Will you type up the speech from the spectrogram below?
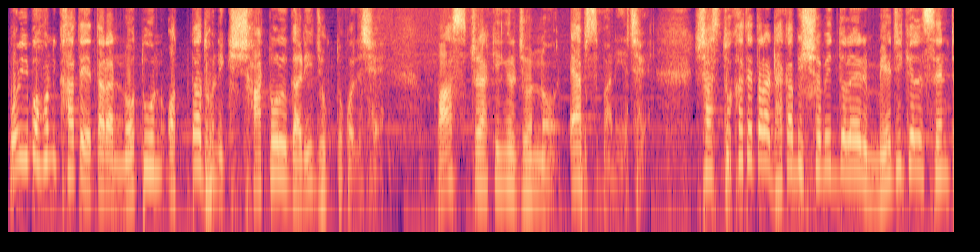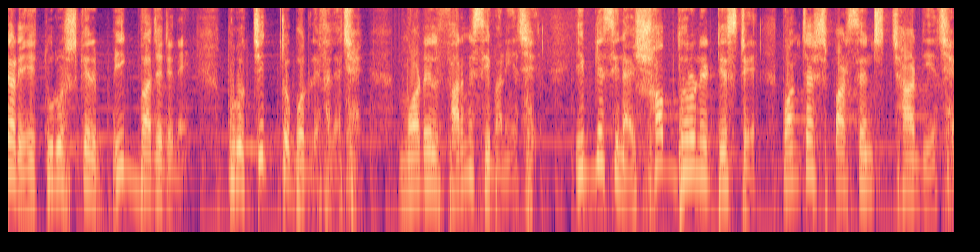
পরিবহন খাতে তারা নতুন অত্যাধুনিক শাটল গাড়ি যুক্ত করেছে। বাস ট্র্যাকিংয়ের জন্য অ্যাপস বানিয়েছে। স্বাস্থ্য খাতে তারা ঢাকা বিশ্ববিদ্যালয়ের মেডিকেল সেন্টারে তুরস্কের বিগ বাজেট এনে পুরো চিত্র বদলে ফেলেছে। মডেল ফার্মেসি বানিয়েছে। ইবনে সিনায় সব ধরনের টেস্টে পঞ্চাশ পার্সেন্ট ছাড় দিয়েছে।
